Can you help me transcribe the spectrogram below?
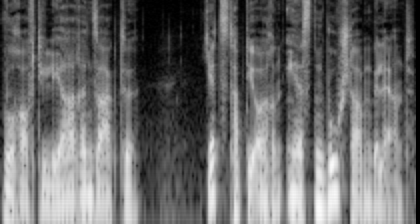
worauf die Lehrerin sagte, Jetzt habt ihr euren ersten Buchstaben gelernt.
